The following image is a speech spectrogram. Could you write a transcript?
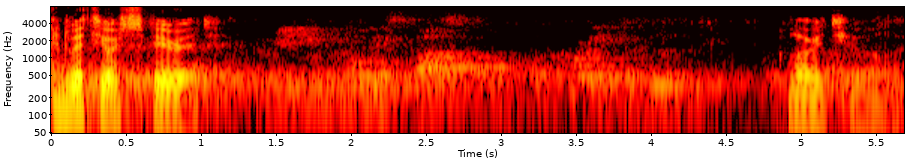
and with your spirit. Glory to you,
